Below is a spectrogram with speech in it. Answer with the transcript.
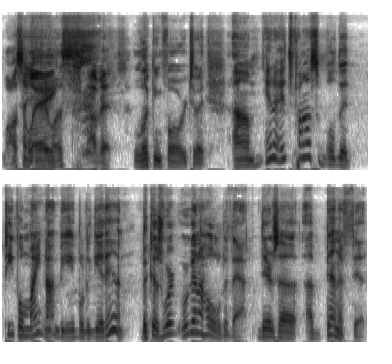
Los LA. Angeles. Love it. Looking forward to it. Um, you know, it's possible that people might not be able to get in because we're, we're going to hold to that. There's a, a benefit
